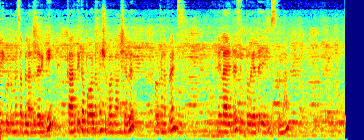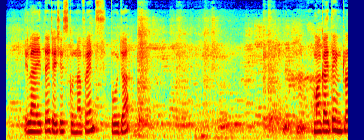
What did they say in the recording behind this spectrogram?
మీ కుటుంబ సభ్యులందరికీ కార్తీక పౌర్ణమి శుభాకాంక్షలు ఓకేనా ఫ్రెండ్స్? ఇలా అయితే సింపుల్గా అయితే చేసేసుకున్నాను ఇలా అయితే చేసేసుకున్నా ఫ్రెండ్స్ పూజ. మాకైతే ఇంట్లో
